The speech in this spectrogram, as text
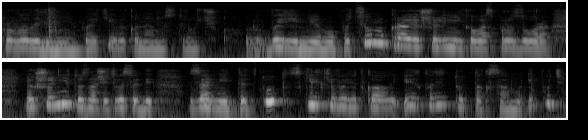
провели лінію, по якій виконаємо строчку. Вирівнюємо по цьому краю, якщо лінійка у вас прозора. Якщо ні, то значить ви собі замітьте тут, скільки ви відклали, і відкладіть тут так само. І потім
